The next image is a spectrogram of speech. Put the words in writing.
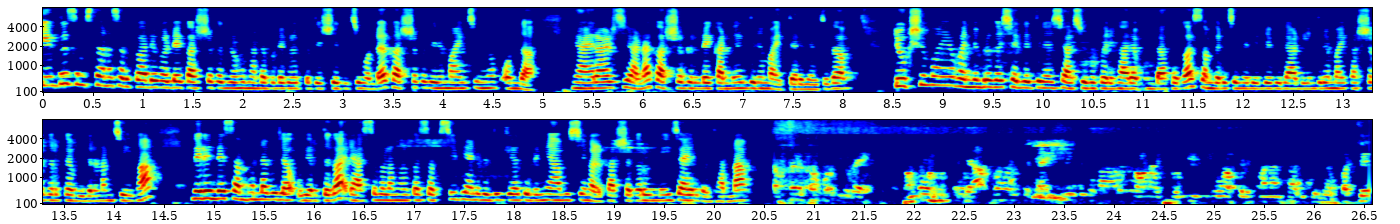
കേന്ദ്ര സംസ്ഥാന സർക്കാരുകളുടെ കർഷക ദ്രോഹ നടപടികളിൽ പ്രതിഷേധിച്ചുകൊണ്ട് കർഷക ദിനമായി ചിങ്ങം ഒന്ന് ഞായറാഴ്ചയാണ് കർഷകരുടെ കണ്ണീർ ദിനമായി തെരഞ്ഞെടുത്തത്. രൂക്ഷമായ വന്യമൃഗ ശല്യത്തിന് ശാശ്വത പരിഹാരം ഉണ്ടാക്കുക സംഭരിച്ച നെല്ലിന്റെ വില അടിയന്തരമായി കർഷകർക്ക് വിതരണം ചെയ്യുക നെല്ലിന്റെ സംഭരണ വില ഉയർത്തുക രാസവളങ്ങൾക്ക് സബ്സിഡി അനുവദിക്കുക തുടങ്ങിയ ആവശ്യങ്ങൾ കർഷകർ ഉന്നയിച്ചായിരുന്നു ധർണ. കാണാൻ സാധിക്കുന്നത് പക്ഷേ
